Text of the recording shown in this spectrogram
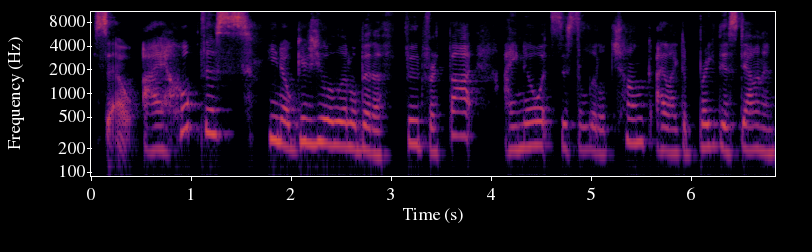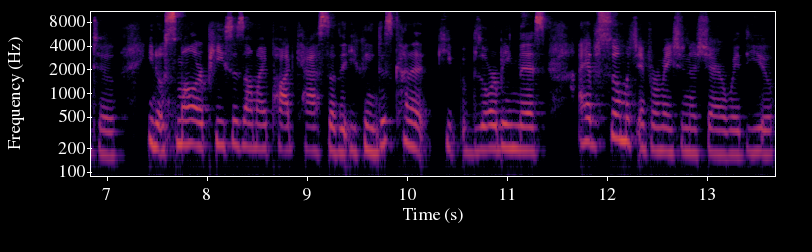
So I hope this, you know, gives you a little bit of food for thought. I know it's just a little chunk. I like to break this down into, you know, smaller pieces on my podcast so that you can just kind of keep absorbing this. I have so much information to share with you.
